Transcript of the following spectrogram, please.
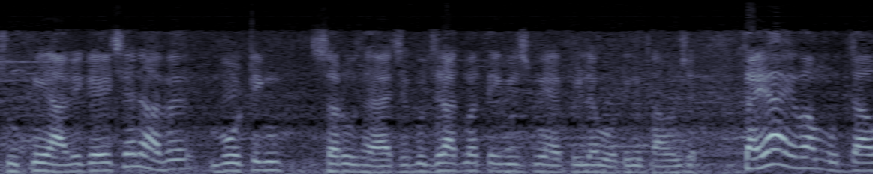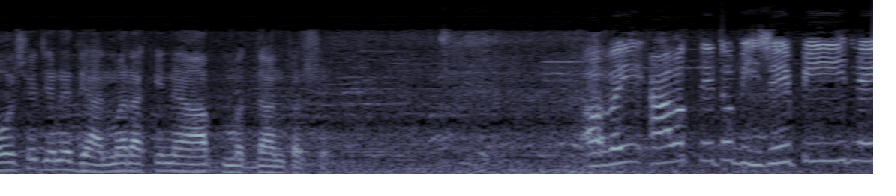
ચૂંટણી આવી ગઈ છે ને હવે વોટિંગ શરૂ થયા છે ગુજરાતમાં ત્રેવીસમી એપ્રિલે વોટિંગ થવાનું છે કયા એવા મુદ્દાઓ છે જેને ધ્યાનમાં રાખીને આપ મતદાન કરશો હવે આ વખતે તો બીજેપીને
